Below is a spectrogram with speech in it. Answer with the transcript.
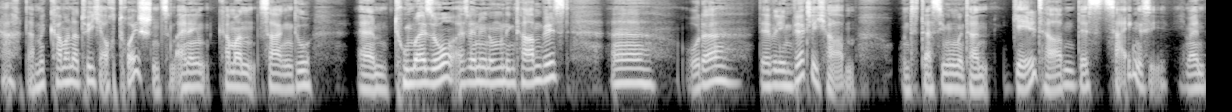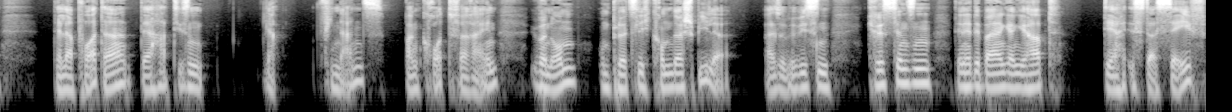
Ja, damit kann man natürlich auch täuschen. Zum einen kann man sagen, du, ähm, tu mal so, als wenn du ihn unbedingt haben willst. Äh, oder der will ihn wirklich haben. Und dass sie momentan Geld haben, das zeigen sie. Ich meine, der Laporta, der hat diesen ja, Finanzbankrottverein übernommen und plötzlich kommen da Spieler. Also wir wissen, Christensen, den hätte Bayern gern gehabt, der ist da safe.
